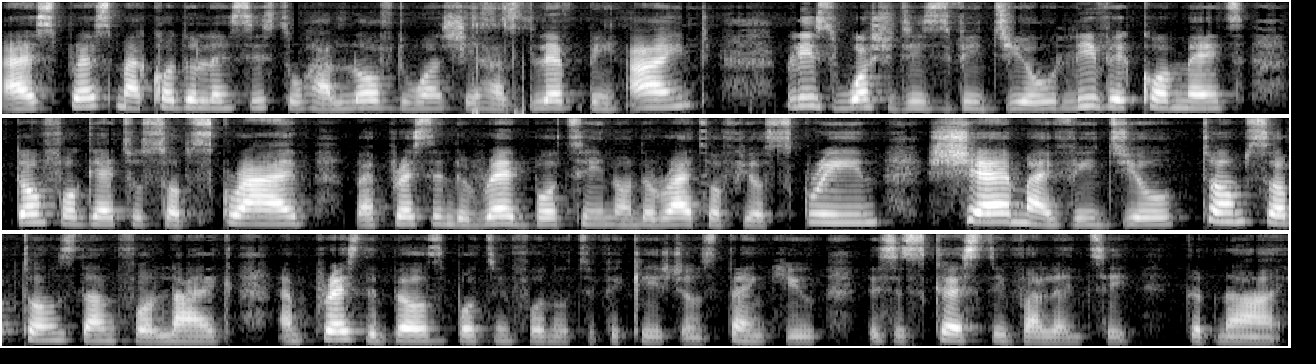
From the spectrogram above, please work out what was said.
I express my condolences to her loved ones she has left behind. Please watch this video, leave a comment. Don't forget to subscribe by pressing the red button on the right of your screen. Share my video, thumbs up, thumbs down for like, and press the bells button for notifications. Thank you. This is Kirsty Valenti. Good night.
